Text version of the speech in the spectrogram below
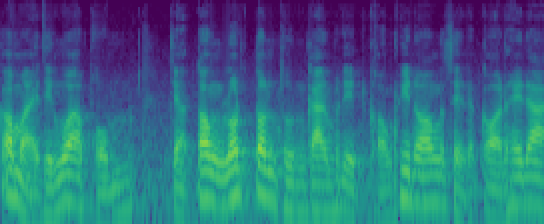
ก็หมายถึงว่าผมจะต้องลดต้นทุนการผลิตของพี่น้องเกษตรกรให้ได้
